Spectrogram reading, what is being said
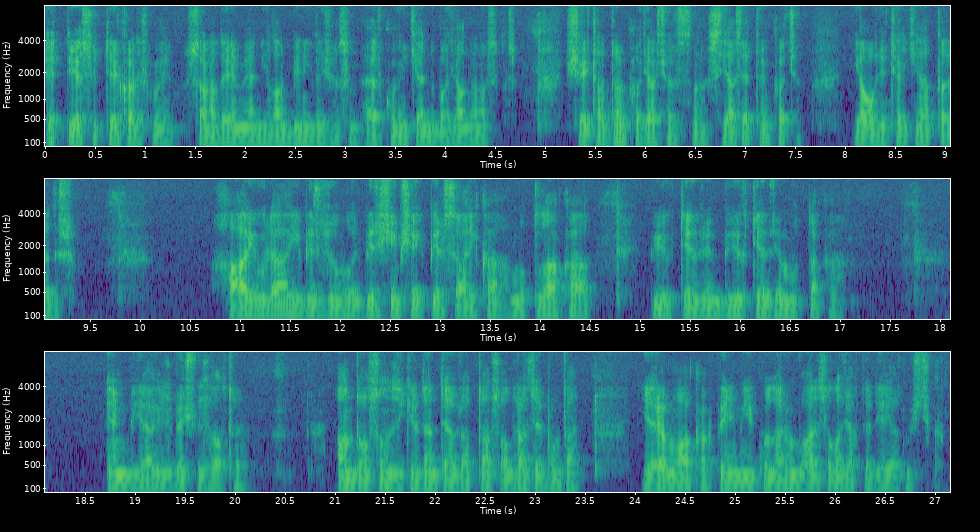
Etliye sütlüye karışmayın. Sana değmeyen yılan bin yaşasın. Her koyun kendi bacağından asılır. Şeytandan kaçarçasına, siyasetten kaçın. Yahudi telkinatlarıdır. Hayulai bir zuhur, bir şimşek, bir saika, mutlaka, büyük devrim, büyük devrim mutlaka. Enbiya 105-106 Andolsun zikirden, Tevrat'tan sonra Zebur'dan yere muhakkak benim iyi kullarım varis olacaktır diye yazmıştık.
